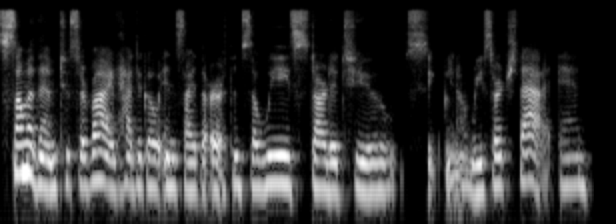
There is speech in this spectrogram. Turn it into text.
some of them to survive had to go inside the earth. And so we started to see, you know, research that and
